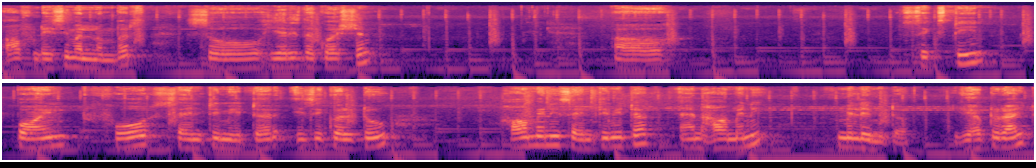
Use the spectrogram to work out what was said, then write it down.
of decimal numbers. So here is the question. Uh, 16.4 centimeter is equal to how many centimeter and how many millimeter? You have to write.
